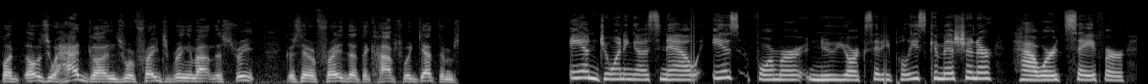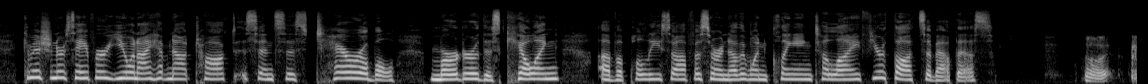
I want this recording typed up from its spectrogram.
but those who had guns were afraid to bring them out in the street because they were afraid that the cops would get them. And joining us now is former New York City Police Commissioner Howard Safir. Commissioner Safir, you and I have not talked since this terrible murder, this killing of a police officer, another one clinging to life. Your thoughts about this? Uh,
